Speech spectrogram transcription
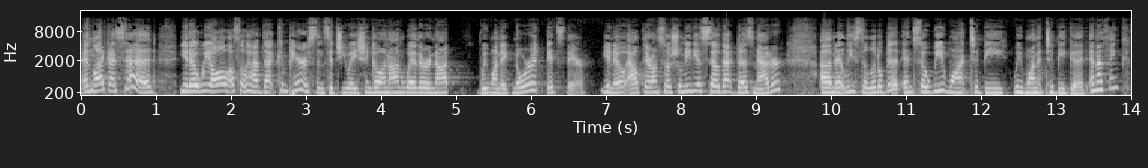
And like I said, you know, we all also have that comparison situation going on, whether or not we want to ignore it. It's there, you know, out there on social media. So that does matter, um, at least a little bit. And so we want to be, we want it to be good. And I think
